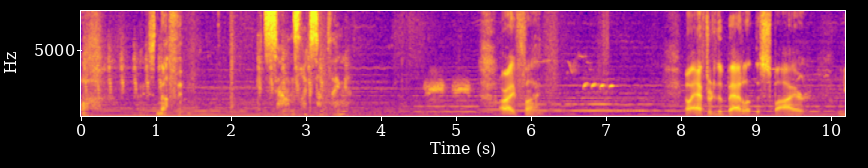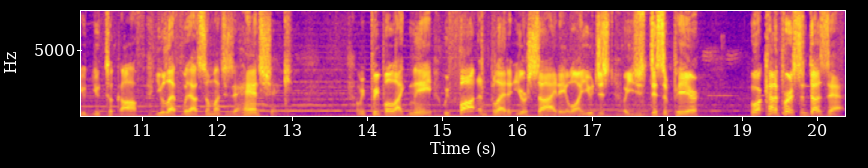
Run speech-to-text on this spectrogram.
Oh, it's nothing. It sounds like something. All right, fine. Now, after the battle at the Spire, you, you took off, you left without so much as a handshake. I mean, people like me, we fought and bled at your side, Aloy. You just, or you just disappear? What kind of person does that?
